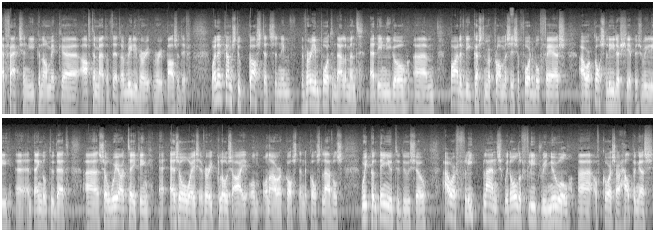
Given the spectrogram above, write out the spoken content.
effects and the economic uh, aftermath of that are really very, very positive. When it comes to cost, that's a very important element at Indigo. Um, part of the customer promise is affordable fares. Our cost leadership is really uh, entangled to that. Uh, so we are taking, uh, as always, a very close eye on, on our cost and the cost levels. We continue to do so. Our fleet plans with all the fleet renewal, uh, of course, are helping us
